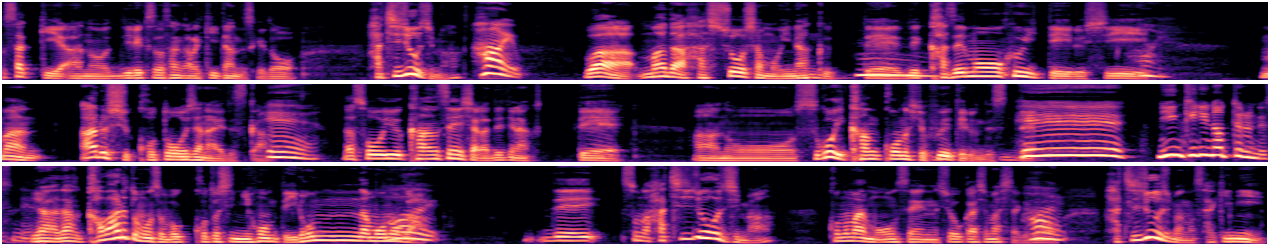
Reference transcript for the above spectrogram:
さっきあの、ディレクターさんから聞いたんですけど、八丈島はい。はまだ発症者もいなくって、うんで、風も吹いているし、はい。まあ、ある種孤島じゃないですか。ええ。らそういう感染者が出てなくって、あのーすごい観光の人増えてるんですって。へえ。人気になってるんですね。いや、なんか変わると思うんですよ、僕今年日本っていろんなものが。はい。で、その八丈島、この前も温泉紹介しましたけど、はい八丈島の先に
